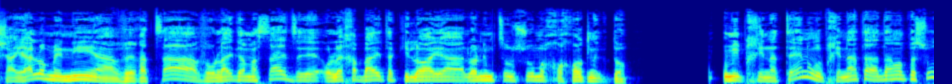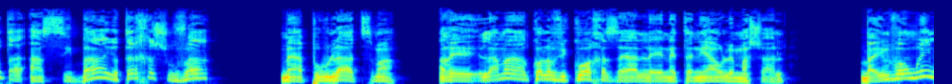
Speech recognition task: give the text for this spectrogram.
שהיה לו מניע ורצה ואולי גם עשה את זה, הולך הביתה כי לא היה, לא נמצאו שום הוכחות נגדו. מבחינתנו, מבחינת האדם הפשוט, הסיבה יותר חשובה מהפעולה עצמה. הרי למה כל הוויכוח הזה על אה, נתניהו למשל? באים ואומרים,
